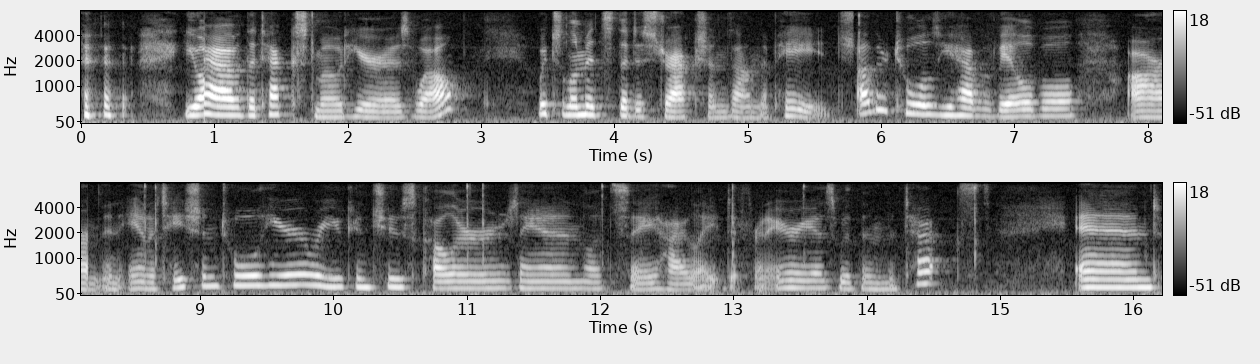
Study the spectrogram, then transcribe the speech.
you have the text mode here as well, which limits the distractions on the page. Other tools you have available are an annotation tool here where you can choose colors and let's say highlight different areas within the text. And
